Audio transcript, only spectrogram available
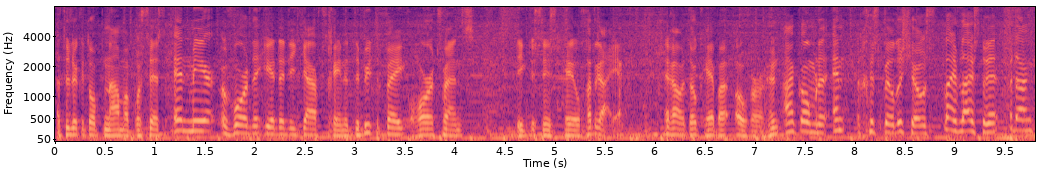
Natuurlijk het opnameproces en meer voor de eerder dit jaar verschenen debuut-EP Horror Trends. Die ik dus in zijn geheel ga draaien. En gaan we het ook hebben over hun aankomende en gespeelde shows. Blijf luisteren. Bedankt.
